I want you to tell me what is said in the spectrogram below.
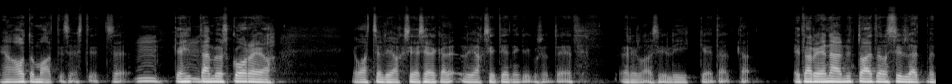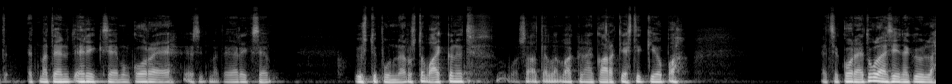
ihan automaattisesti, että se mm. kehittää mm. myös korea ja vatselijaksia ja selkälijaksia tietenkin, kun sä teet erilaisia liikkeitä. Että ei tarvitse enää nyt ajatella sillä, että, että mä teen nyt erikseen mun koree ja sitten mä teen erikseen pystypunnerusta, vaikka nyt voisi ajatella vaikka näin karkeastikin jopa, että se kore tulee siinä kyllä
